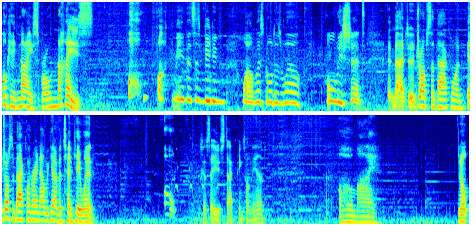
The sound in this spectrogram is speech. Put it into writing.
Okay, nice, bro. Nice. Oh, fuck me. This is beating Wild West Gold as well. Holy shit. Imagine it drops the back one. It drops the back one right now. We can have a 10k win. Oh. I was to say you stack pinks on the end. Oh, my. You know,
